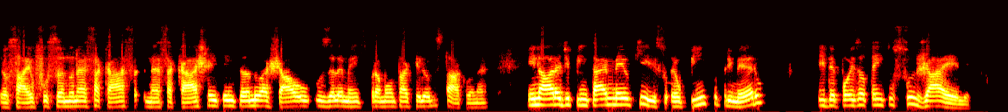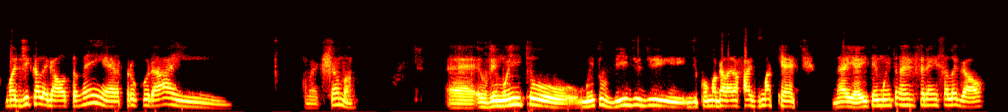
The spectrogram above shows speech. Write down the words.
eu saio fuçando nessa caixa, nessa caixa e tentando achar o, os elementos para montar aquele obstáculo, né? E na hora de pintar é meio que isso. Eu pinto primeiro e depois eu tento sujar ele. Uma dica legal também é procurar em como é que chama? É, eu vi muito muito vídeo de, de como a galera faz maquete, né? E aí tem muita referência legal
